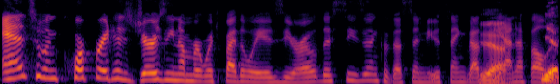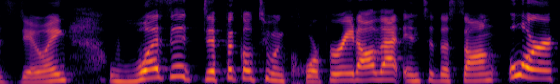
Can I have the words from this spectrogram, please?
and to incorporate his jersey number, which by the way is zero this season because that's a new thing that Yeah. the NFL Yeah. is doing. Was it difficult to incorporate all that into the song, or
